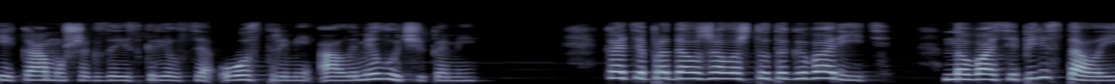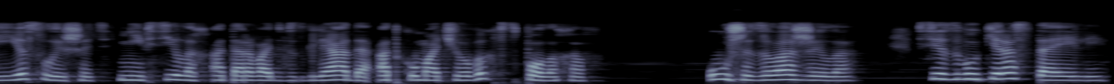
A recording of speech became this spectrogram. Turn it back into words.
и камушек заискрился острыми алыми лучиками. Катя продолжала что-то говорить, но Вася перестала ее слышать, не в силах оторвать взгляда от кумачевых всполохов. Уши заложила, все звуки растаяли,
